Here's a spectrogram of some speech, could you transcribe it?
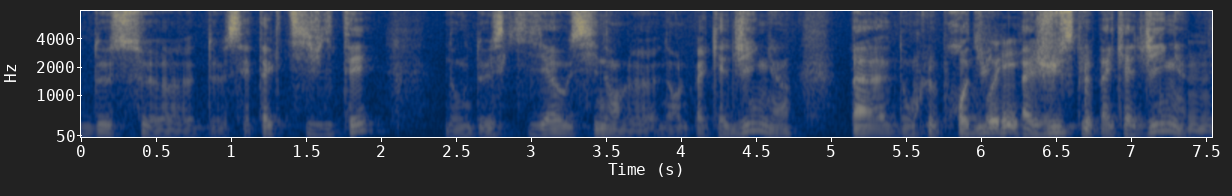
de, ce, de cette activité, donc de ce qu'il y a aussi dans le, dans le packaging, hein, pas, donc le produit, pas juste le packaging, hmm.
